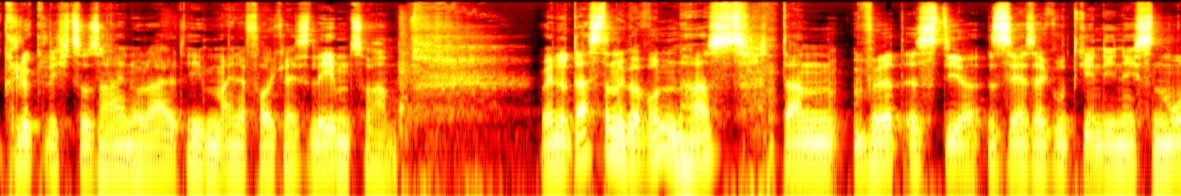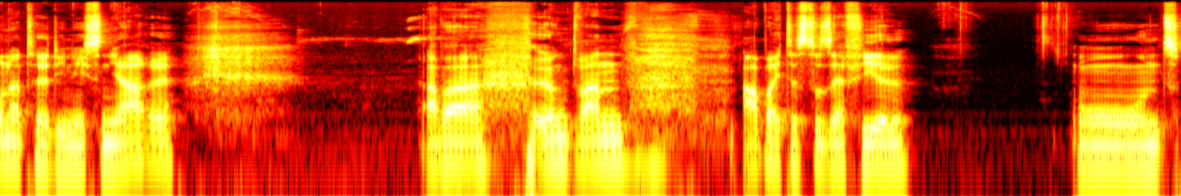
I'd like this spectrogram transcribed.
glücklich zu sein oder halt eben ein erfolgreiches Leben zu haben. Wenn du das dann überwunden hast, dann wird es dir sehr, sehr gut gehen, die nächsten Monate, die nächsten Jahre. Aber irgendwann arbeitest du sehr viel und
